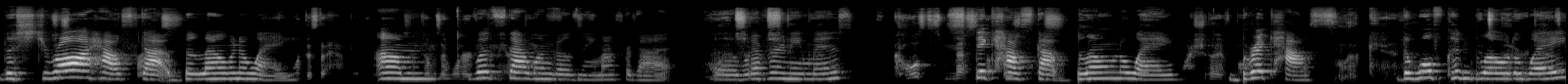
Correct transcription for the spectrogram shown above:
the straw house got blown away. Want this to happen? Um, Sometimes I wonder if what's that one girl's name? I forgot. Uh, whatever her name is. You caused this mess in Stick the house place. got blown away. Why should I have? Brick house. Look. The wolf couldn't blow it better to away.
